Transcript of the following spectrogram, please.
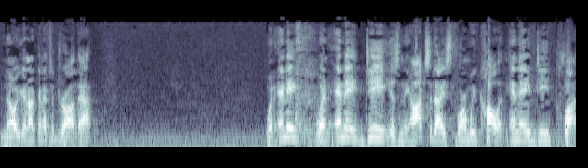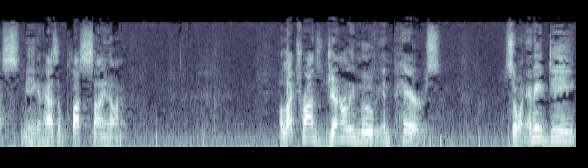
No, you're not going to have to draw that. When, NA, when NAD is in the oxidized form, we call it NAD+, plus, meaning it has a plus sign on it. Electrons generally move in pairs. So when NAD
